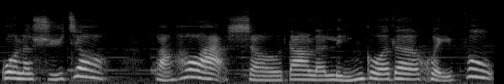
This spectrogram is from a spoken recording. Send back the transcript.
过了许久。皇后啊，收到了邻国的回复，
